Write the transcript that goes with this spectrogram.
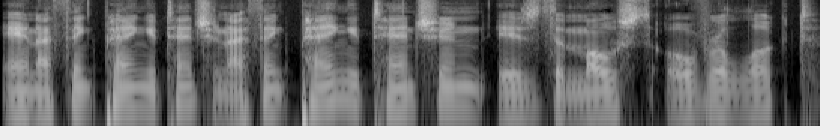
and I think paying attention. I think paying attention is the most overlooked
